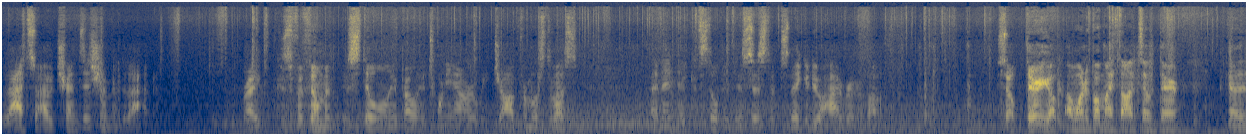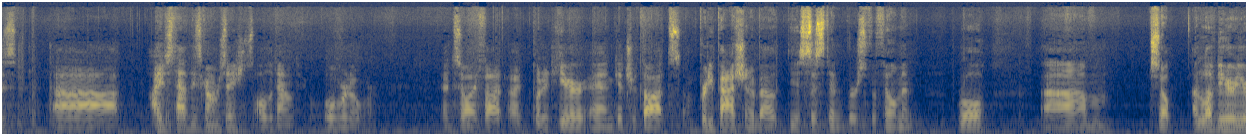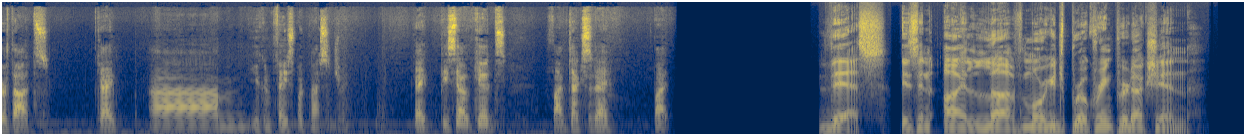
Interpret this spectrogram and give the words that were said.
that's I would transition them into that, right? Because fulfillment is still only probably a 20 hour a week job for most of us, and then they could still do the assistant, so they could do a hybrid of both. So there you go. I want to put my thoughts out there because uh, I just have these conversations all the time with people, over and over. And so I thought I'd put it here and get your thoughts. I'm pretty passionate about the assistant versus fulfillment role. Um, so I'd love to hear your thoughts. Okay. Um, you can Facebook message me. Okay. Peace out, kids. Five texts a day. Bye. This is an I Love Mortgage Brokering production.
